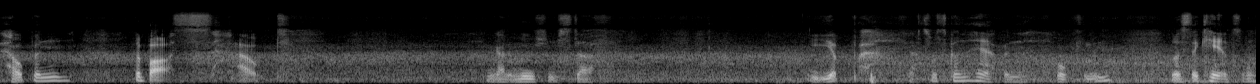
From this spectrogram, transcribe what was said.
helping the boss out. I gotta move some stuff. Yep, that's what's gonna happen, hopefully unless they cancel.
